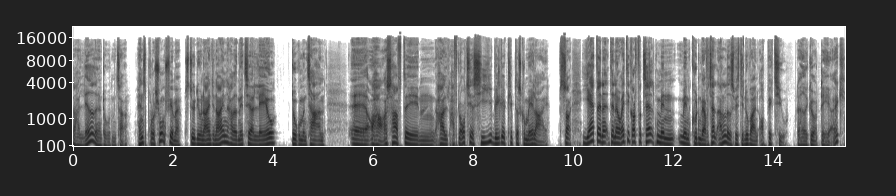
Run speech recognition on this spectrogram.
der har lavet den her dokumentar. Hans produktionsfirma, Studio 99, har været med til at lave dokumentaren. Øh, og har også haft, øh, har haft lov til at sige, hvilke klip, der skulle med eller ej. Så ja, den er, den er jo rigtig godt fortalt, men, men kunne den være fortalt anderledes, hvis det nu var en objektiv, der havde gjort det her, ikke?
